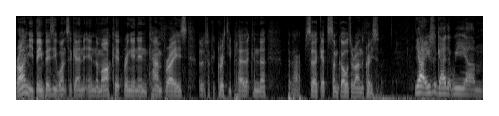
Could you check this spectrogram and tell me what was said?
Ryan, you've been busy once again in the market, bringing in Cam Braes. It looks like a gritty player that can uh, perhaps uh, get some goals around the crease. Yeah, he's a guy that we um,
